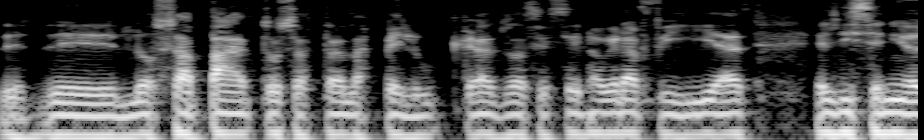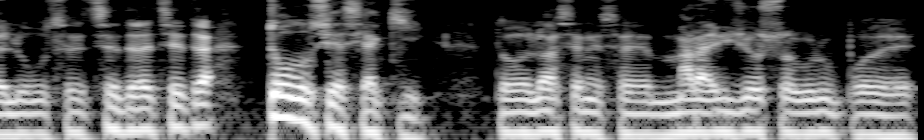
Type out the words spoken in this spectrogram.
desde los zapatos hasta las pelucas, las escenografías, el diseño de luces, etcétera, etcétera, todo se hace aquí. Todo lo hacen ese maravilloso grupo de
